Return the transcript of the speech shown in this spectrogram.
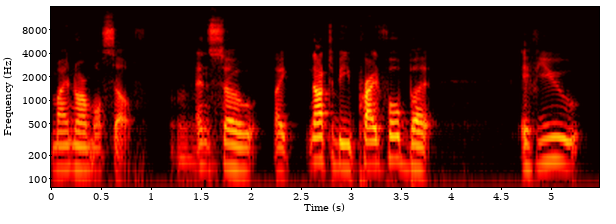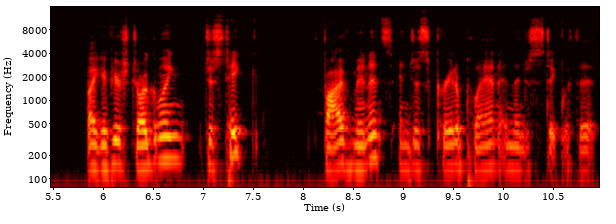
my normal self. And so, like, not to be prideful, but if you like, if you're struggling, just take five minutes and just create a plan, and then just stick with it,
